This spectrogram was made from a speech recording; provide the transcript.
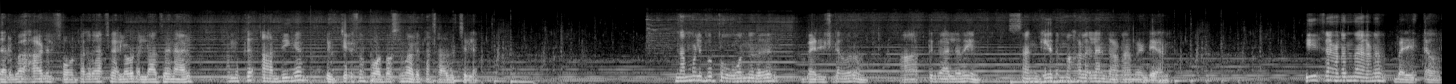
ദർബാഹാളിൽ ഫോട്ടോഗ്രാഫി അലോഡ് അല്ലാത്തതിനാൽ നമുക്ക് അധികം പിക്ചേഴ്സും ഫോട്ടോസൊന്നും എടുക്കാൻ സാധിച്ചില്ല. നമ്മളിപ്പോൾ പോകുന്നത് ബെൽ ടവറും ആർട്ട് ഗാലറിയും സംഗീത മഹളെല്ലാം കാണാൻ വേണ്ടിയാണ്. ഈ കാണുന്നതാണ് ബെൽ ടവർ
